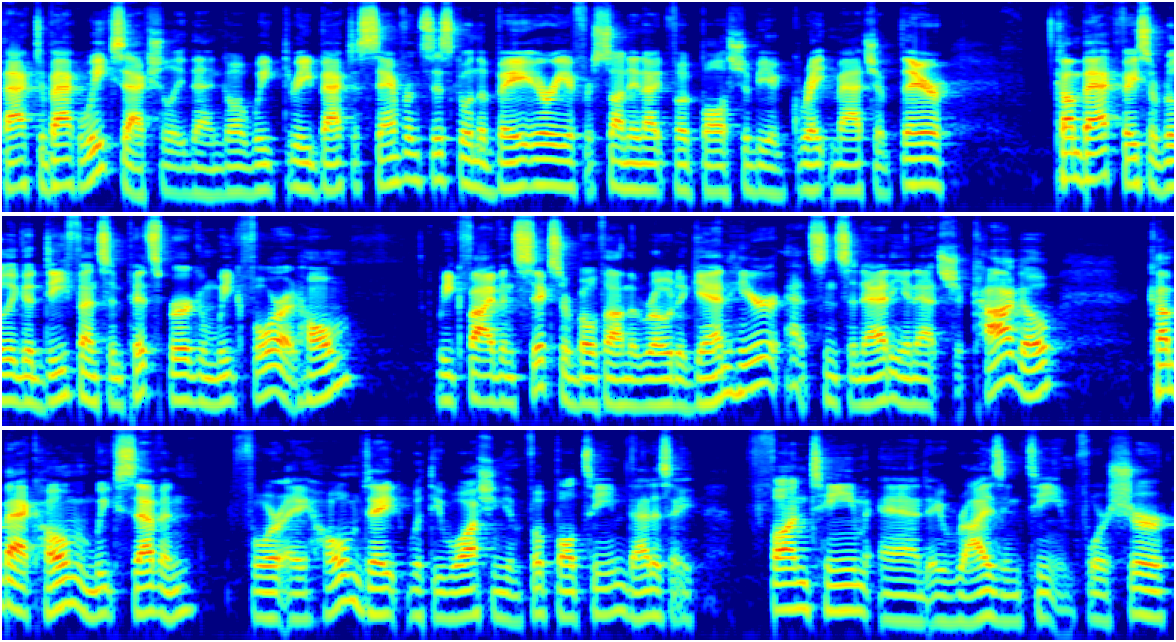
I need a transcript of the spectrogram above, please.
back to back weeks, actually, then going week three back to San Francisco in the Bay Area for Sunday Night Football. Should be a great matchup there. Come back, face a really good defense in Pittsburgh in week four at home. Week five and six are both on the road again here at Cincinnati and at Chicago. Come back home in week seven for a home date with the Washington football team. That is a fun team and a rising team for sure.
